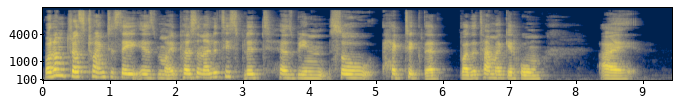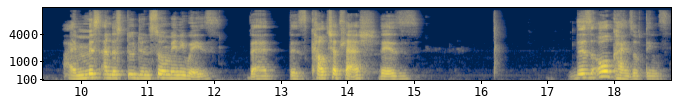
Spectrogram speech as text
what I'm just trying to say is my personality split has been so hectic that by the time I get home, I I misunderstood in so many ways that there's culture clash, there's there's all kinds of things.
